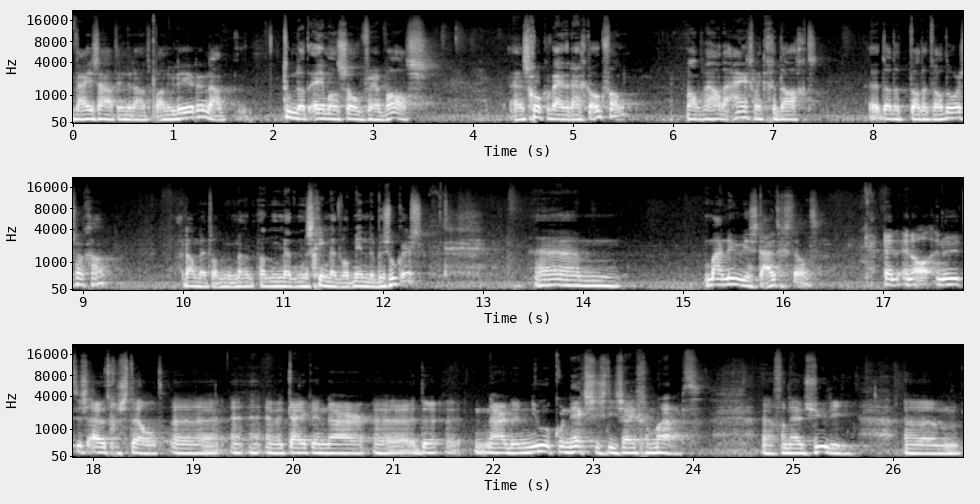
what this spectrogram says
wij zaten inderdaad op annuleren. Nou, toen dat eenmaal zover was, schrokken wij er eigenlijk ook van. Want we hadden eigenlijk gedacht dat, het, dat het wel door zou gaan. Dan met, wat, met misschien met wat minder bezoekers. Um, maar nu is het uitgesteld. En, en, nu het is uitgesteld uh, en, we kijken naar, uh, de, naar de nieuwe connecties die zijn gemaakt vanuit jullie. Um,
